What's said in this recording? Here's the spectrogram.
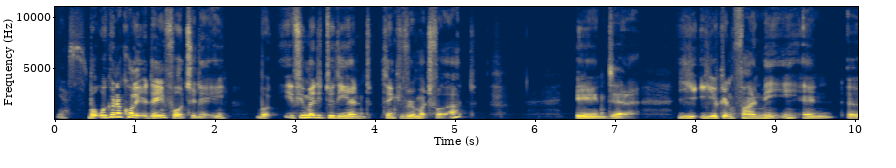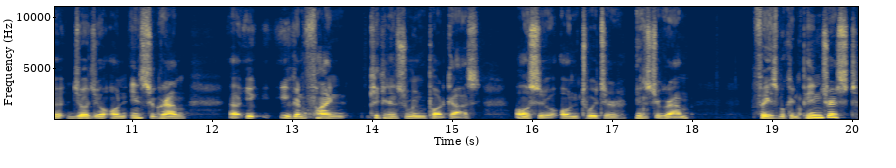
Yes. But we're gonna call it a day for today. But if you made it to the end, thank you very much for that. And uh, you, you can find me and uh, Jojo on Instagram. Uh, you you can find Kicking and Streaming Podcast also on Twitter, Instagram, Facebook and Pinterest.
